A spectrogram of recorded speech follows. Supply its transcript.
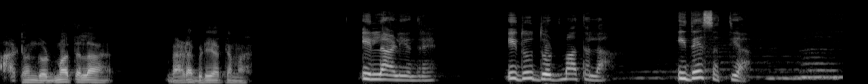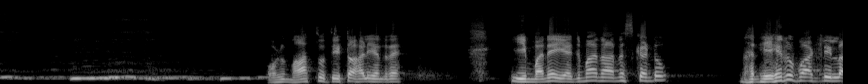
ಆಟೊಂದ್ ದೊಡ್ಡ ಮಾತಲ್ಲ ಬೇಡ ಬಿಡಿಯತ್ತಮ್ಮ ಇಲ್ಲ ಅಳಿ ಅಂದ್ರೆ ಇದು ದೊಡ್ಡ ಮಾತಲ್ಲ ಇದೇ ಸತ್ಯ. ಅವಳು ಮಾತು ತಿಟ್ಟ ಹಾಳಿ ಅಂದ್ರೆ ಈ ಮನೆ ಯಜಮಾನ ಅನ್ನಿಸ್ಕೊಂಡು ನಾನೇನು ಮಾಡ್ಲಿಲ್ಲ.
